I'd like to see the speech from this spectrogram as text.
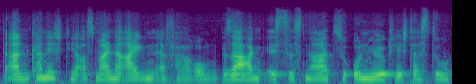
dann kann ich dir aus meiner eigenen Erfahrung sagen, ist es nahezu unmöglich, dass du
